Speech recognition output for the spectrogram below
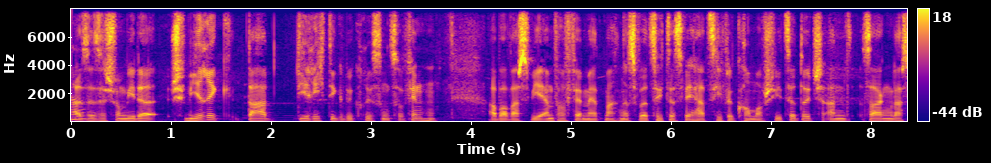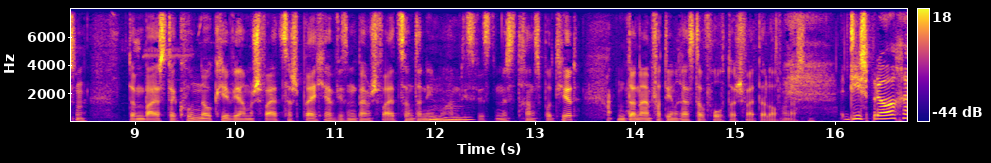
Also es ist schon wieder schwierig, da die richtige Begrüßung zu finden. Aber was wir einfach vermehrt machen, es wird sich, dass wir herzlich willkommen auf Schweizerdeutsch ansagen lassen. Dann weiß der Kunde, okay, wir haben einen Schweizer Sprecher, wir sind beim Schweizer Unternehmen, mhm. haben dieses Wissen transportiert und dann einfach den Rest auf Hochdeutsch weiterlaufen lassen. Die Sprache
